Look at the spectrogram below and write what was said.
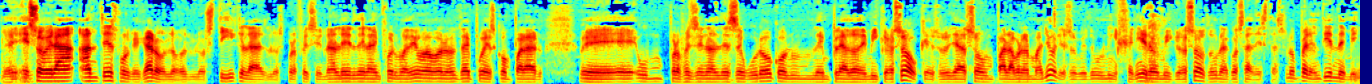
eh, eso era antes porque, claro, los, los TIC, los profesionales de la información, no te puedes comparar eh, un profesional de seguro con un empleado de Microsoft, que eso ya son palabras mayores, sobre todo un ingeniero de Microsoft, una cosa de estas, ¿no? Pero entiéndeme.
